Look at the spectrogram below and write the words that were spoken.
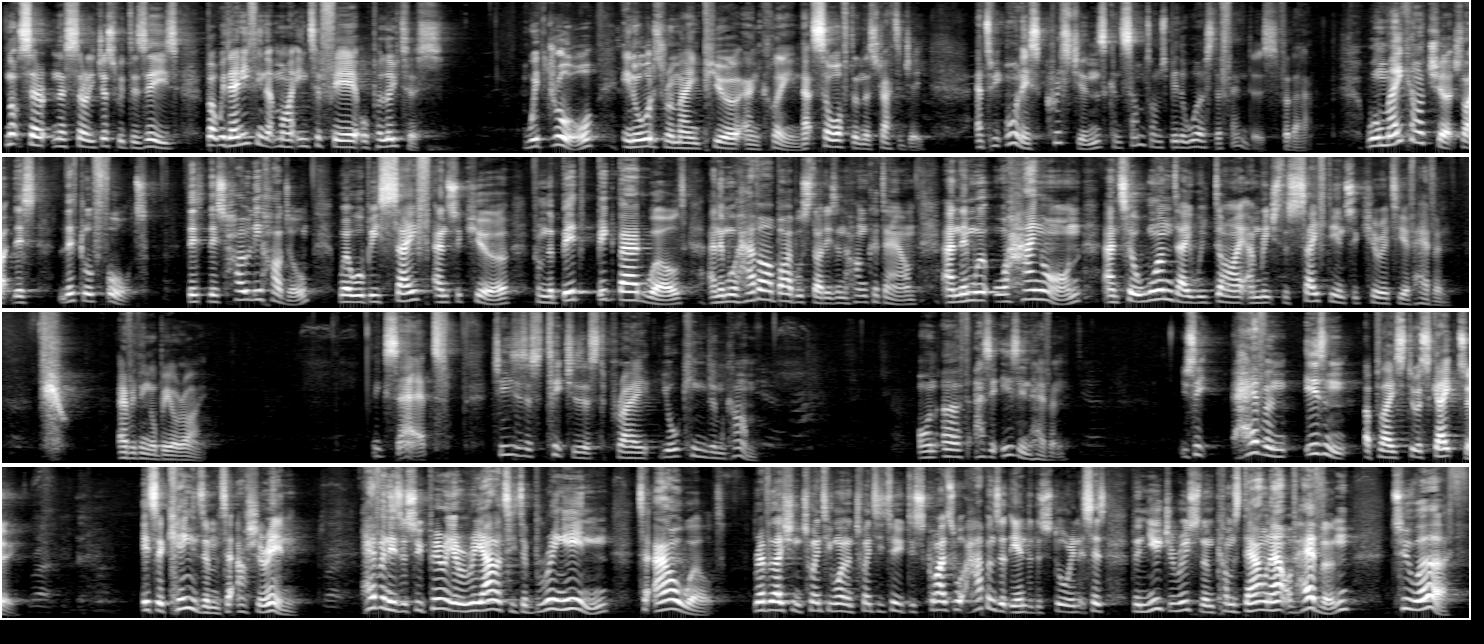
Not necessarily just with disease, but with anything that might interfere or pollute us. Withdraw in order to remain pure and clean. That's so often the strategy. And to be honest, Christians can sometimes be the worst offenders for that. We'll make our church like this little fort this, this holy huddle where we'll be safe and secure from the big, big bad world, and then we'll have our Bible studies and hunker down, and then we'll, we'll hang on until one day we die and reach the safety and security of heaven. Phew, everything will be all right. Except Jesus teaches us to pray, Your kingdom come on earth as it is in heaven. You see, heaven isn't a place to escape to. It's a kingdom to usher in. Heaven is a superior reality to bring in to our world. Revelation 21 and 22 describes what happens at the end of the story, and it says the new Jerusalem comes down out of heaven to earth.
